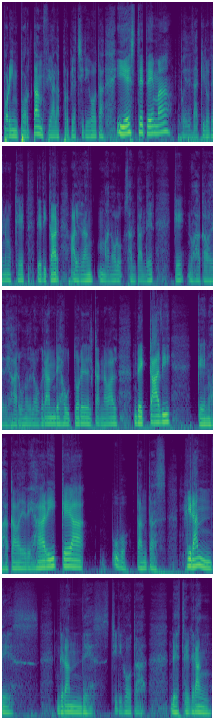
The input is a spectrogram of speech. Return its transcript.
por importancia a las propias chirigotas. Y este tema pues desde aquí lo tenemos que dedicar al gran Manolo Santander, que nos acaba de dejar, uno de los grandes autores del carnaval de Cádiz, que nos acaba de dejar y que hubo tantas grandes, grandes chirigotas de este gran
